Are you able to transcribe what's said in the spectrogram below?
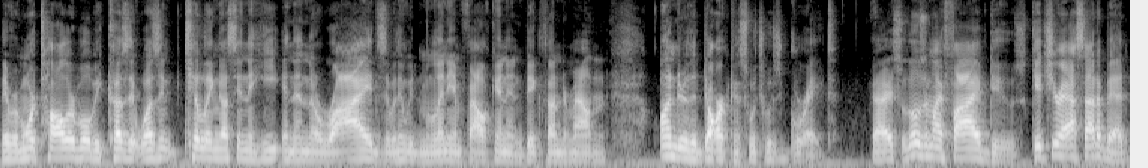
they were more tolerable because it wasn't killing us in the heat. And then the rides, I think we did Millennium Falcon and Big Thunder Mountain under the darkness, which was great. Okay, so those are my five do's. Get your ass out of bed.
